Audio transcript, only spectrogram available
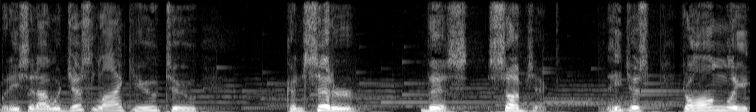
But he said, I would just like you to consider this subject. He just strongly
